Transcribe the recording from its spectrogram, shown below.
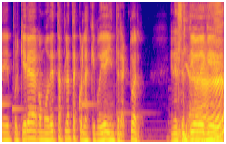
eh, porque era como de estas plantas con las que podíais interactuar. En el sentido Ya. de que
